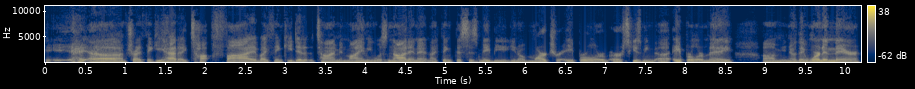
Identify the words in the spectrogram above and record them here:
Uh, I'm trying to think. He had a top five, I think he did at the time, and Miami was not in it. And I think this is maybe you know March or April or, or excuse me, uh, April or May. Um, you know they weren't in there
